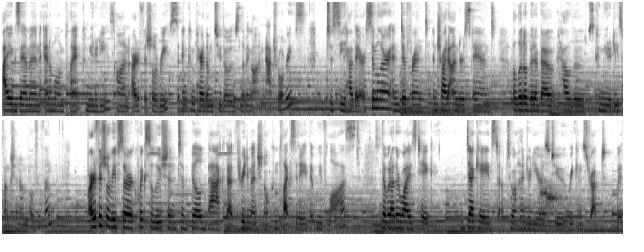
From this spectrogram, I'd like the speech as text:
I examine animal and plant communities on artificial reefs and compare them to those living on natural reefs to see how they are similar and different and try to understand a little bit about how those communities function on both of them. Artificial reefs are a quick solution to build back that three-dimensional complexity that we've lost that would otherwise take decades up to 100 years to reconstruct with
